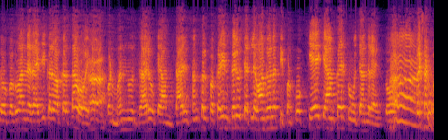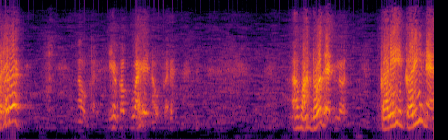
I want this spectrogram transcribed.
તો ભગવાન ને રાજી કરવા કરતા હોય પણ મનનું ધાર્યું કે આમ તારે સંકલ્પ કરીને કર્યું છે એટલે વાંધો નથી પણ કોક કે કે આમ કર તું ચાંદ્રાયણ તો કઠણ પડે. એક અપવાહ ન કરે. આ વાંધો જ એટલો કરી કરીને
